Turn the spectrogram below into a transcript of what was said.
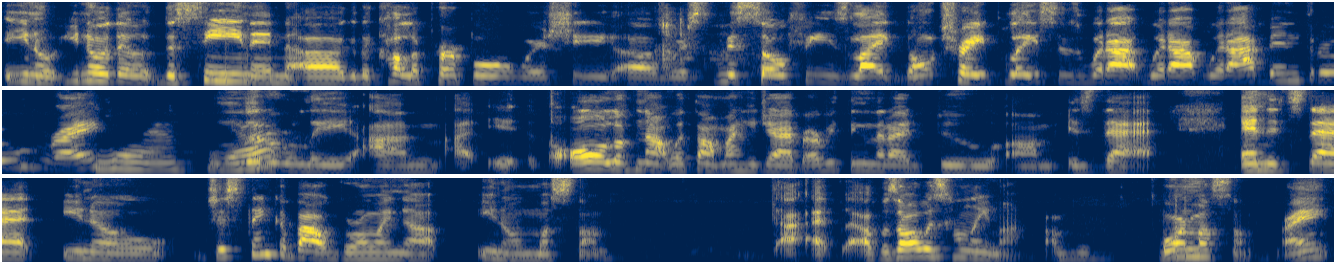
you know, you know the the scene in uh, the color purple where she uh, where Miss Sophie's like, "Don't trade places without without what I've been through," right? Yeah, yeah. Literally, um, it, all of not without my hijab. Everything that I do um is that, and it's that you know, just think about growing up, you know, Muslim. I, I was always Halimah. I'm born Muslim, right?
